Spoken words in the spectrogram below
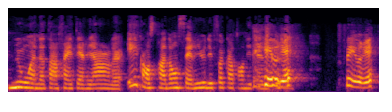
nous, à notre enfant intérieur, là, et qu'on se prend donc sérieux des fois quand on est C'est vrai, c'est vrai.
